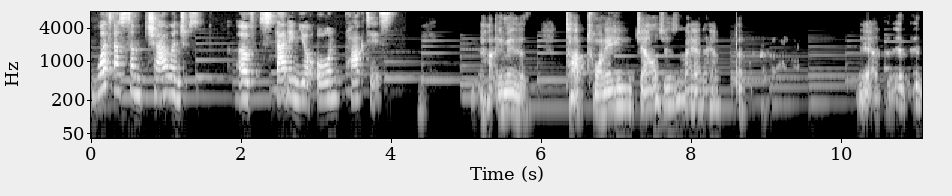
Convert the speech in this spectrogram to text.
What are some challenges of starting your own practice? I mean, the top 20 challenges that I had to have. yeah, it, it,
